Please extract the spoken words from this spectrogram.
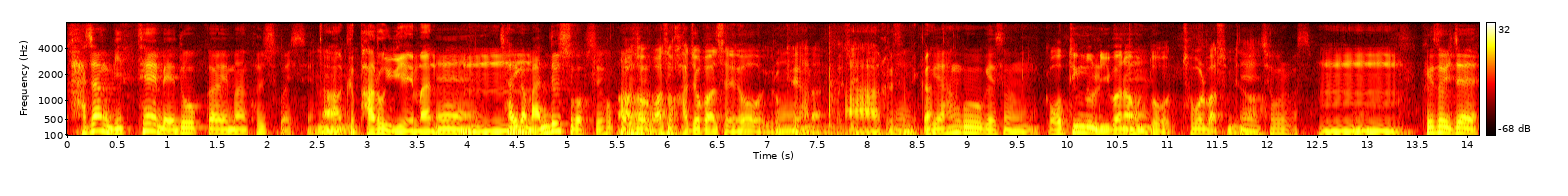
가장 밑에 매도 호가에만 걸 수가 있어요. 아 그 바로 위에만. 네, 음. 자기가 만들 수가 없어요. 호가. 와서 와서 가져가세요. 이렇게 하라는 거지. 아 네, 그렇습니까? 그게 한국에선 그 업틱룰 위반하면 네. 또 처벌받습니다. 네, 처벌받습니다. 음. 그래서 이제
